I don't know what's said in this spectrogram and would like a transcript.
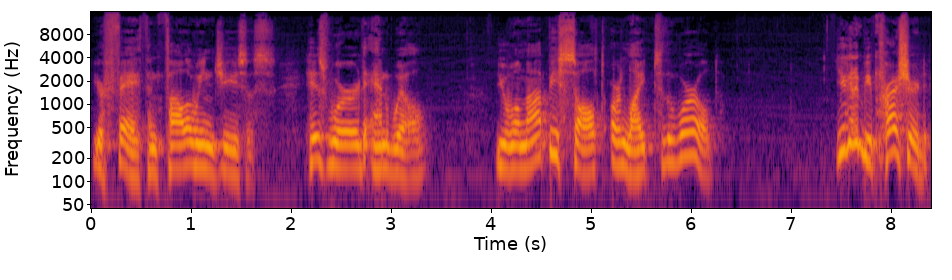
your faith in following Jesus, his word and will, you will not be salt or light to the world. You're going to be pressured,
